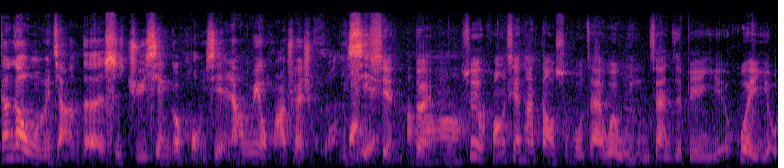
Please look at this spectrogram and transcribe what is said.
刚刚我们讲的是橘线跟红线，然后没有画出来是黄线。黄线对，哦、所以黄线它到时候在魏武营站这边也会有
